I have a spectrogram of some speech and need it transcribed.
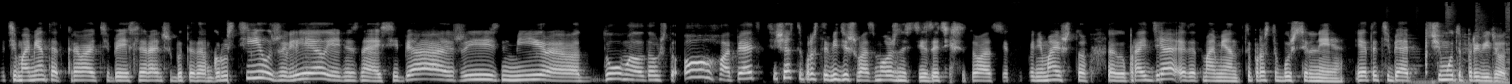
эти моменты открывают тебе тебе, если раньше бы ты там грустил, жалел, я не знаю, себя, жизнь, мир, думал о том, что, ох, опять, сейчас ты просто видишь возможности из этих ситуаций. Ты понимаешь, что как бы, пройдя этот момент, ты просто будешь сильнее. И это тебя к чему-то приведет.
